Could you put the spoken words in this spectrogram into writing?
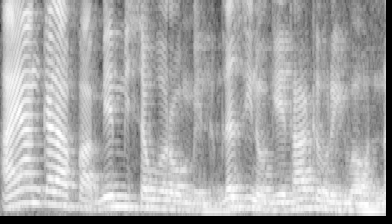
አያንቀላፋም፣ የሚሰወረውም የለም። ለዚህ ነው ጌታ ክብር ይግባውና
